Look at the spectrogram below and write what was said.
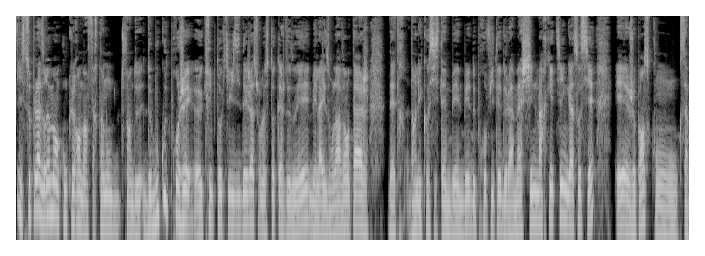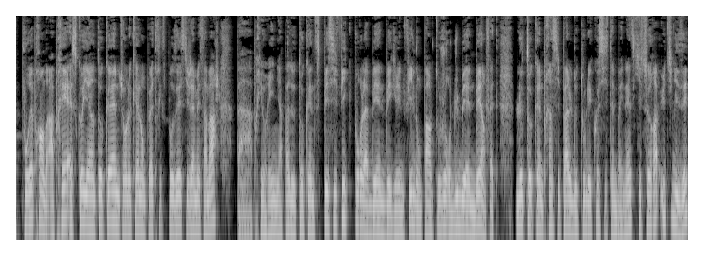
il se place vraiment en concurrent d'un certain nombre, enfin de, beaucoup de projets euh, crypto qui résident déjà sur le stockage de données, mais là ils ont l'avantage d'être dans l'écosystème BNB, de profiter de la machine marketing associée, et je pense qu'on que ça pourrait prendre. Après, est-ce qu'il y a un token sur lequel on peut être exposé si jamais ça marche? Ben a priori il n'y a pas de token spécifique pour la BNB Greenfield, on parle toujours du BNB en fait, le token principal de tout l'écosystème Binance qui sera utilisé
